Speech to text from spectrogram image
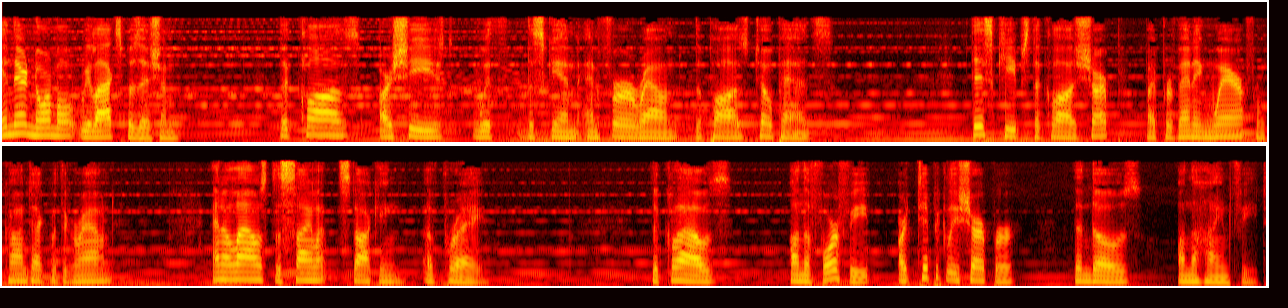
In their normal relaxed position, the claws are sheathed with the skin and fur around the paw's toe pads. This keeps the claws sharp by preventing wear from contact with the ground and allows the silent stalking of prey. The claws on the forefeet are typically sharper than those on the hind feet.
